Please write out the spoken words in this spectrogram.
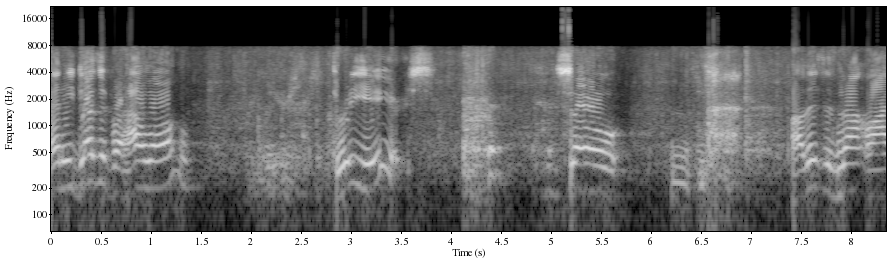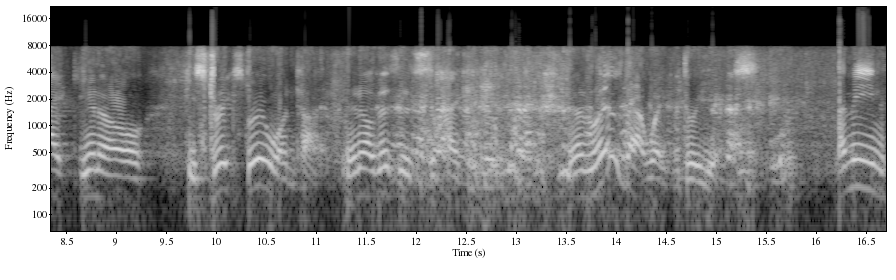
And he does it for how long? Three years. Three years. So, uh, this is not like, you know, he streaks through one time. You know, this is like, and lives that way for three years. I mean,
